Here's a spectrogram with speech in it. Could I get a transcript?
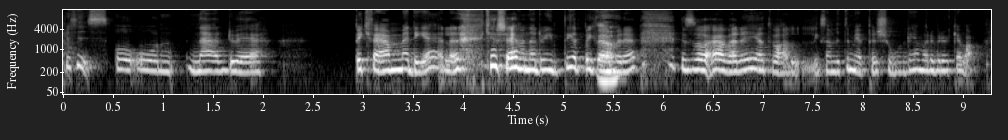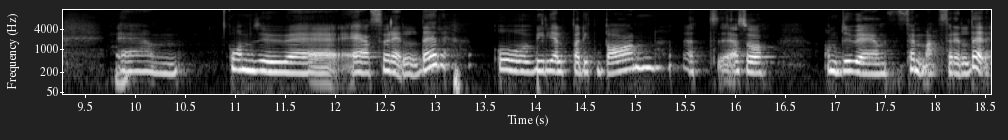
precis. Och, och när du är bekväm med det, eller kanske även när du inte är helt bekväm Ja. med det, så öva dig att vara liksom lite mer personlig än vad du brukar vara. Ehm, och om du eh, är förälder och vill hjälpa ditt barn, att, alltså om du är en femma-förälder,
